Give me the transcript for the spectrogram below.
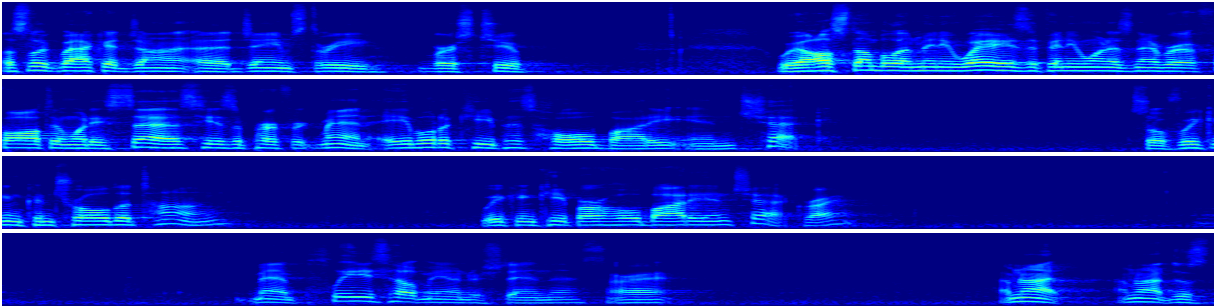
Let's look back at John, uh, James 3, verse 2. We all stumble in many ways. If anyone is never at fault in what he says, he is a perfect man, able to keep his whole body in check. So if we can control the tongue, we can keep our whole body in check, right? Man, please help me understand this, all right? I'm not, I'm not just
